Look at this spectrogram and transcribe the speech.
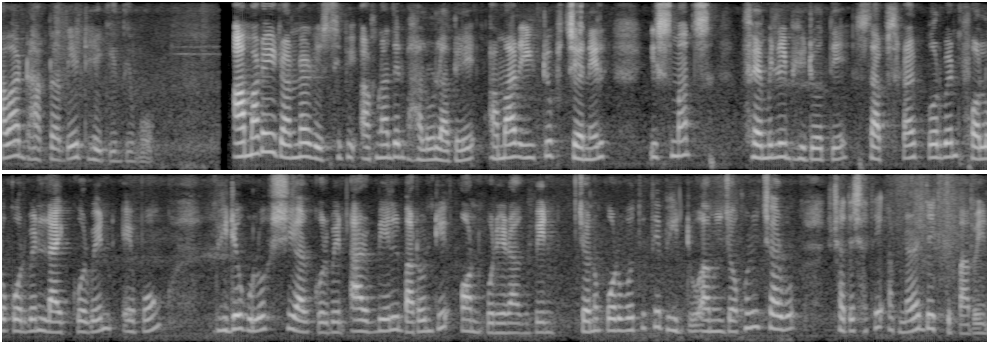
আবার ঢাকনা দিয়ে ঢেকে দেব। আমার এই রান্নার রেসিপি আপনাদের ভালো লাগলে আমার ইউটিউব চ্যানেল স্মার্টস ফ্যামিলি ভিডিওতে সাবস্ক্রাইব করবেন ফলো করবেন লাইক করবেন এবং ভিডিওগুলো শেয়ার করবেন আর বেল বাটনটি অন করে রাখবেন। যেন পরবর্তীতে ভিডিও আমি যখনই ছাড়ব, সাথে সাথে আপনারা দেখতে পাবেন।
